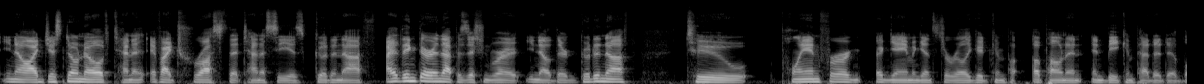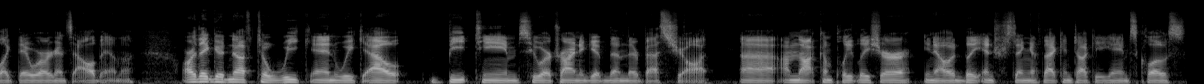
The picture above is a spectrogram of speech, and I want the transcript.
you know, I just don't know if ten- if I trust that Tennessee is good enough. I think they're in that position where you know they're good enough to plan for a, a game against a really good comp- opponent and be competitive like they were against Alabama. Are they good enough to week in week out beat teams who are trying to give them their best shot? Uh, I'm not completely sure. You know, it'd be interesting if that Kentucky game's close.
